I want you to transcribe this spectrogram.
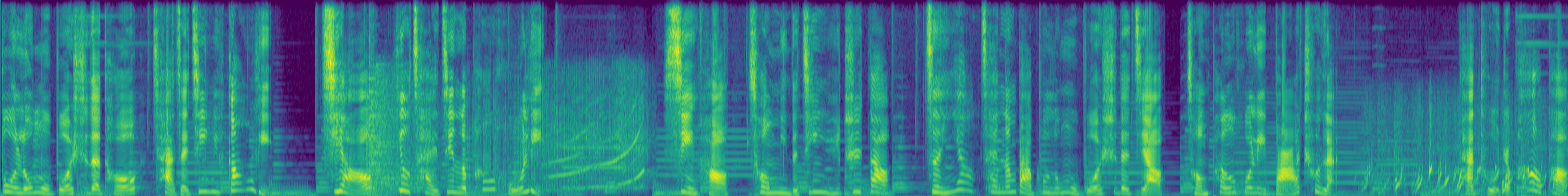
布鲁姆博士的头卡在金鱼缸里，脚又踩进了喷壶里。幸好聪明的金鱼知道怎样才能把布鲁姆博士的脚从喷壶里拔出来。他吐着泡泡，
